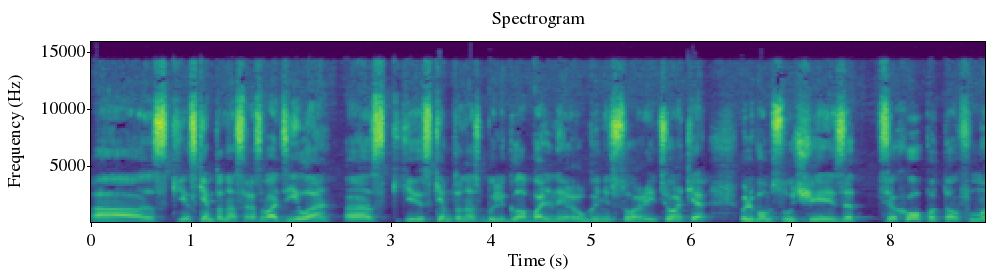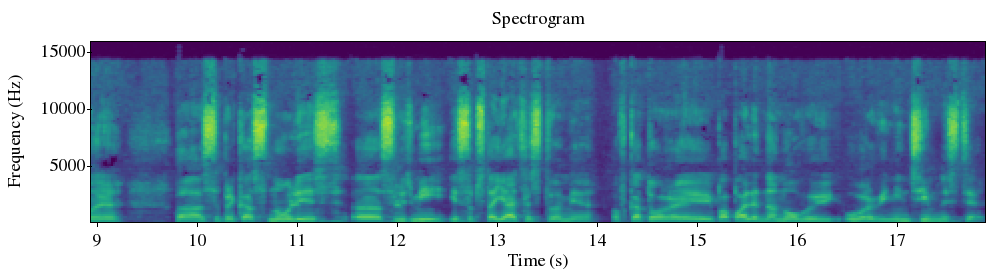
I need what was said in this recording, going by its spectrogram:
а, с, кем-то нас разводило, а, с, с кем-то у нас были глобальные ругани, ссоры и терки. В любом случае, из этих опытов мы а, соприкоснулись с людьми и с обстоятельствами, в которые попали на новый уровень интимности,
